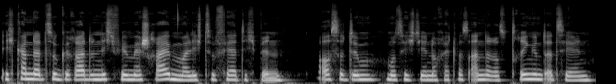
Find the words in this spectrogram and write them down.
Ich kann dazu gerade nicht viel mehr schreiben, weil ich zu fertig bin. Außerdem muss ich dir noch etwas anderes dringend erzählen.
